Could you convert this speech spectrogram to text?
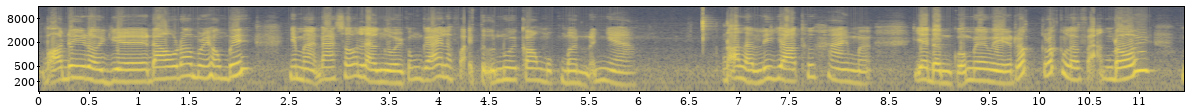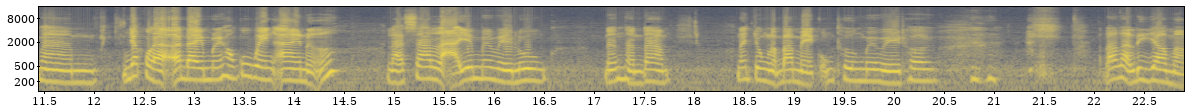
Bỏ đi rồi về đâu đó mình không biết. Nhưng mà đa số là người con gái là phải tự nuôi con một mình ở nhà. Đó là lý do thứ hai mà gia đình của Mary rất rất là phản đối. Mà nhất là ở đây Mary không có quen ai nữa, là xa lạ với Mary luôn. Nên thành ra, nói chung là ba mẹ cũng thương Mary thôi. Đó là lý do mà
